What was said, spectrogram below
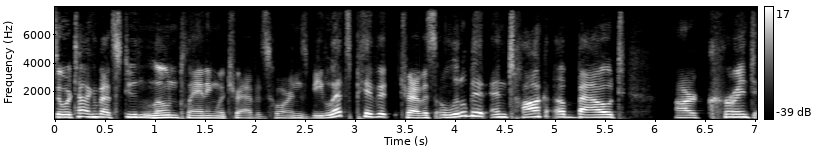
So we're talking about student loan planning with Travis Hornsby. Let's pivot, Travis, a little bit and talk about our current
